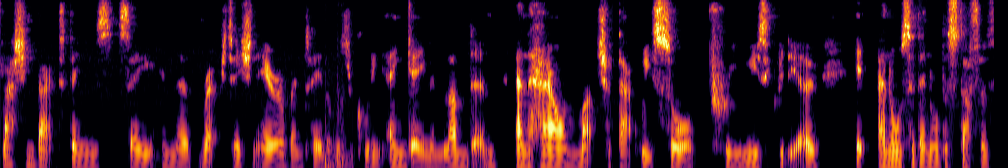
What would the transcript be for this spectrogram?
flashing back to things, say, in the Reputation era when Taylor was recording Endgame in London, and how much of that we saw pre music video, it, and also then all the stuff of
